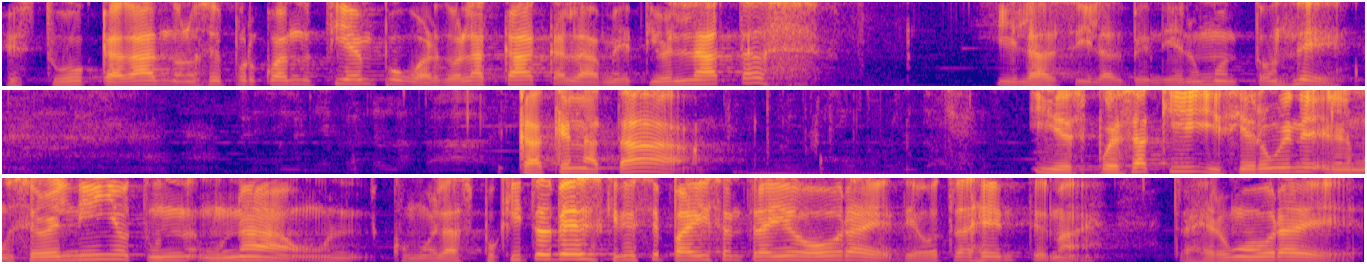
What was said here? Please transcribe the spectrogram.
estuvo cagando no sé por cuánto tiempo, guardó la caca, la metió en latas y las, y las en un montón de caca enlatada. Y después aquí hicieron en el Museo del Niño, una, como las poquitas veces que en este país han traído obra de, otra gente, trajeron obra de,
